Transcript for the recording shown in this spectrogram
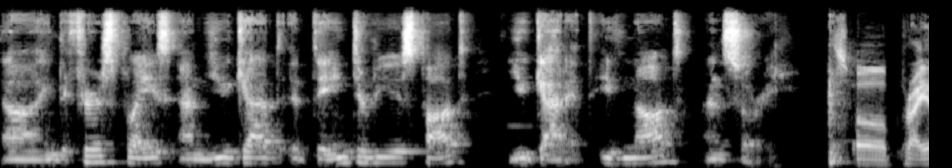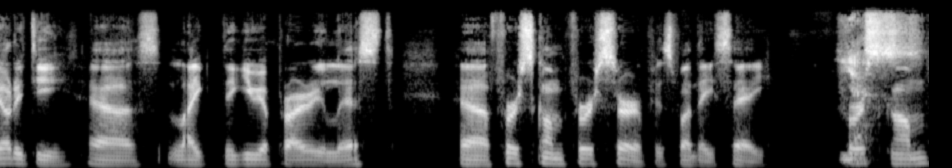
uh, in the first place and you got the interview spot, you got it. If not, I'm sorry. So priority, uh, like they give you a priority list. Uh, first come, first serve is what they say. First yes. come,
